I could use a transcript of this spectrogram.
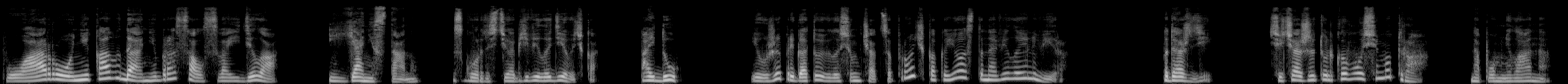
«Пуаро никогда не бросал свои дела. И я не стану», — с гордостью объявила девочка. «Пойду». И уже приготовилась умчаться прочь, как ее остановила Эльвира. «Подожди, сейчас же только восемь утра», — напомнила она.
